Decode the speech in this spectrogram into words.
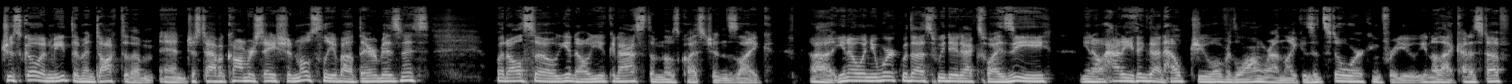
just go and meet them and talk to them and just have a conversation mostly about their business. But also, you know, you can ask them those questions like, uh, you know, when you work with us, we did XYZ you know, how do you think that helped you over the long run? Like, is it still working for you? You know, that kind of stuff.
